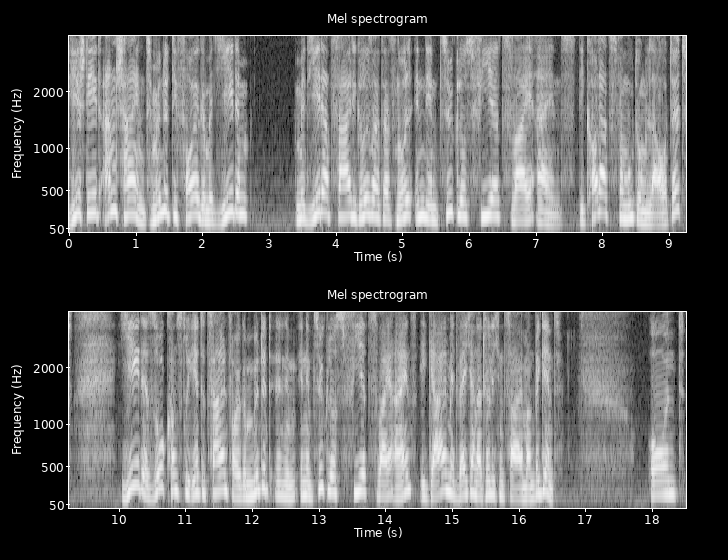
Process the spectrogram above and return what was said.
hier steht, anscheinend mündet die Folge mit jedem mit jeder Zahl, die größer ist als 0, in dem Zyklus 4, 2, 1. Die Collatz-Vermutung lautet, jede so konstruierte Zahlenfolge mündet in dem, in dem Zyklus 4, 2, 1, egal mit welcher natürlichen Zahl man beginnt. Und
